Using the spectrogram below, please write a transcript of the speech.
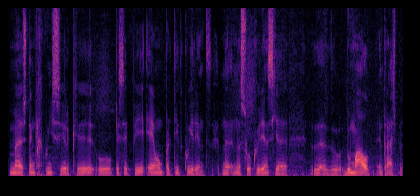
mas tenho que reconhecer que o PCP é um partido coerente, na, na sua coerência do, do, mal, entre aspas,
